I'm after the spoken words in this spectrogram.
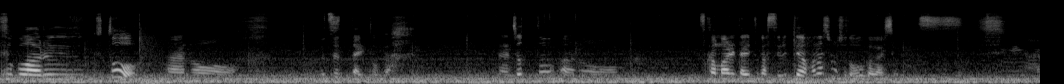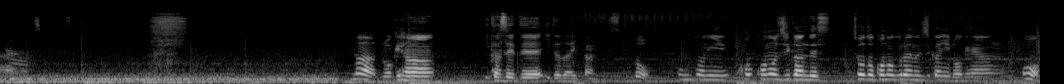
そこを歩くとあの映ったりとか。ちょっとあの掴まれたりとかするっていう話もちょっとお伺いしております、まあロケハン行かせていただいたんですけど本当にここの時間です。ちょうどこのぐらいの時間にロケハンを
